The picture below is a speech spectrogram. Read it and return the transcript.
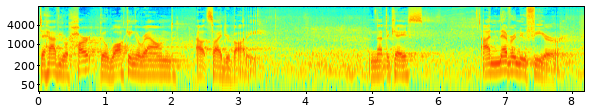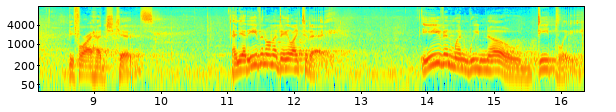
to have your heart go walking around outside your body. Isn't that the case? I never knew fear before I had kids. And yet, even on a day like today, even when we know deeply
